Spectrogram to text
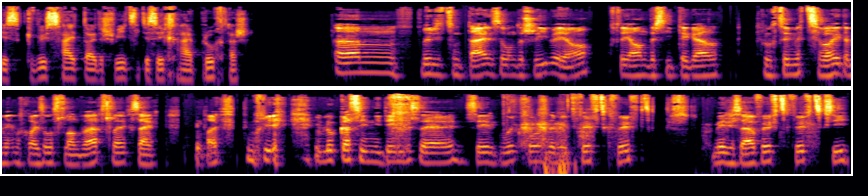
diese Gewissheit da in der Schweiz und die Sicherheit gebraucht hast? Ähm, würde ich zum Teil so unterschreiben, ja. Auf der anderen Seite, gell, braucht es immer zwei, damit man ins Ausland wechseln kann. Ich sage, im Lukas sind die Dinge äh, sehr gut gefunden mit 50-50. Mir es auch 50-50 gewesen,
